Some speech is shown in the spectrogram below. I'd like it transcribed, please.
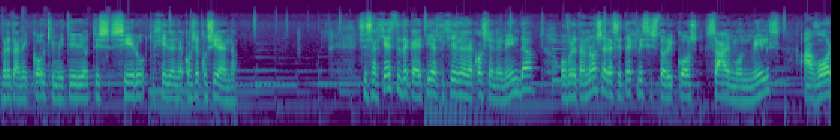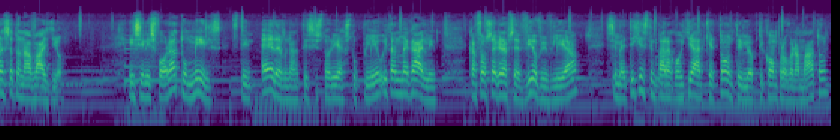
Βρετανικό κημητήριο της Σύρου το 1921. Στις αρχές της δεκαετίας του 1990, ο Βρετανός ερασιτέχνης ιστορικός Simon Mills αγόρασε το ναυάγιο. Η συνεισφορά του Mills στην έρευνα της ιστορίας του πλοίου ήταν μεγάλη, καθώς έγραψε δύο βιβλία, συμμετείχε στην παραγωγή αρκετών τηλεοπτικών προγραμμάτων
